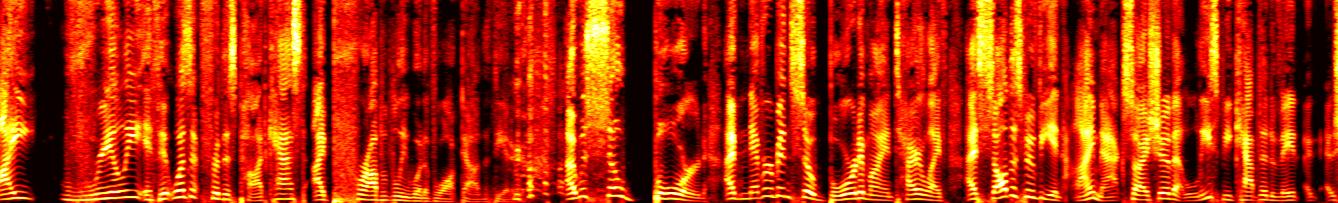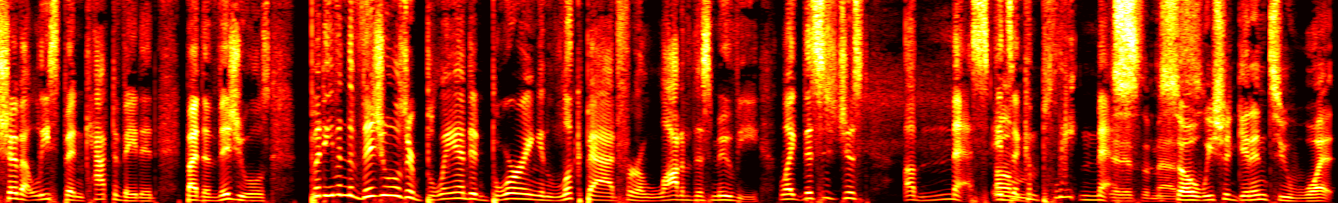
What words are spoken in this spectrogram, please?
I really, if it wasn't for this podcast, I probably would have walked out of the theater. I was so bored. I've never been so bored in my entire life. I saw this movie in IMAX, so I should have at least be captivated. Uh, should have at least been captivated by the visuals. But even the visuals are bland and boring and look bad for a lot of this movie. Like this is just a mess. It's a Um, complete mess. It is the mess. So we should get into what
